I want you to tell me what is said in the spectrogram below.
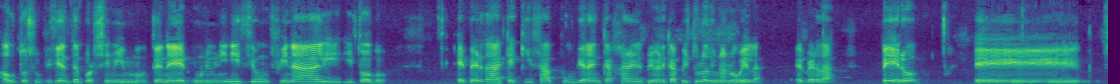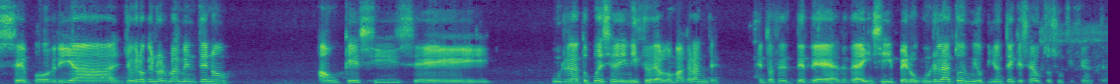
autosuficiente por sí mismo, tener un inicio, un final y, todo. Es verdad que quizás pudiera encajar en el primer capítulo de una novela, es verdad, pero eh, se podría, yo creo que normalmente no, aunque si se... Un relato puede ser el inicio de algo más grande. Entonces, desde, desde ahí sí, pero un relato, en mi opinión, tiene que ser autosuficiente.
